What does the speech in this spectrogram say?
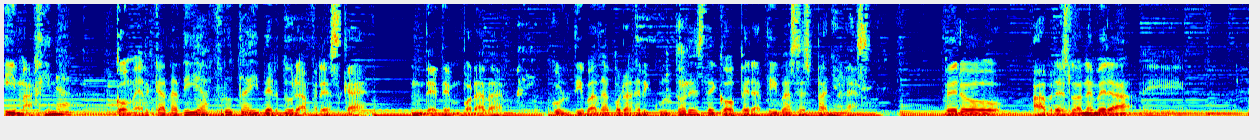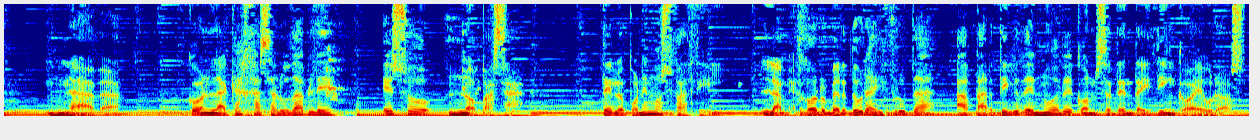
Imagina comer cada día fruta y verdura fresca, de temporada, cultivada por agricultores de cooperativas españolas. Pero abres la nevera y... nada. Con la caja saludable eso no pasa. Te lo ponemos fácil. La mejor verdura y fruta a partir de 9,75 euros.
